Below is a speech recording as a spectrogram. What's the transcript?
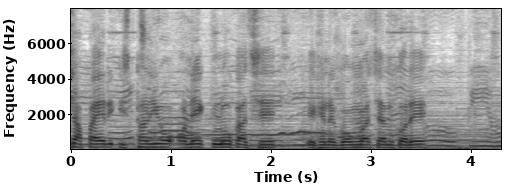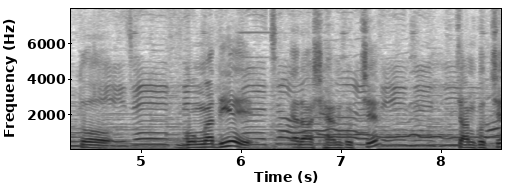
চাপায়ের স্থানীয় অনেক লোক আছে, এখানে গঙ্গা চান করে। তো গঙ্গা দিয়ে এরা স্নান করছে, চান করছে।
